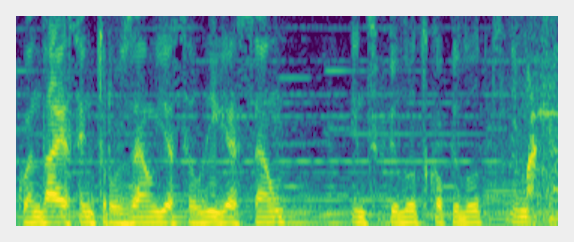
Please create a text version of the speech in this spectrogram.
quando há essa intrusão e essa ligação entre piloto, copiloto e máquina.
